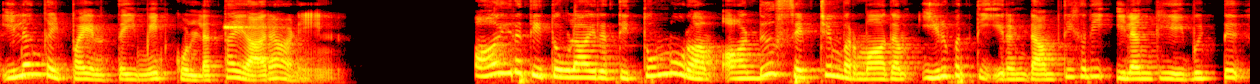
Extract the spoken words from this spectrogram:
இலங்கை பயணத்தை மேற்கொள்ள தயாரானேன். ஆயிரத்தி தொள்ளாயிரத்தி தொண்ணூறாம் ஆண்டு செப்டம்பர் மாதம் இருபத்தி இரண்டாம் திகதி இலங்கையை விட்டு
